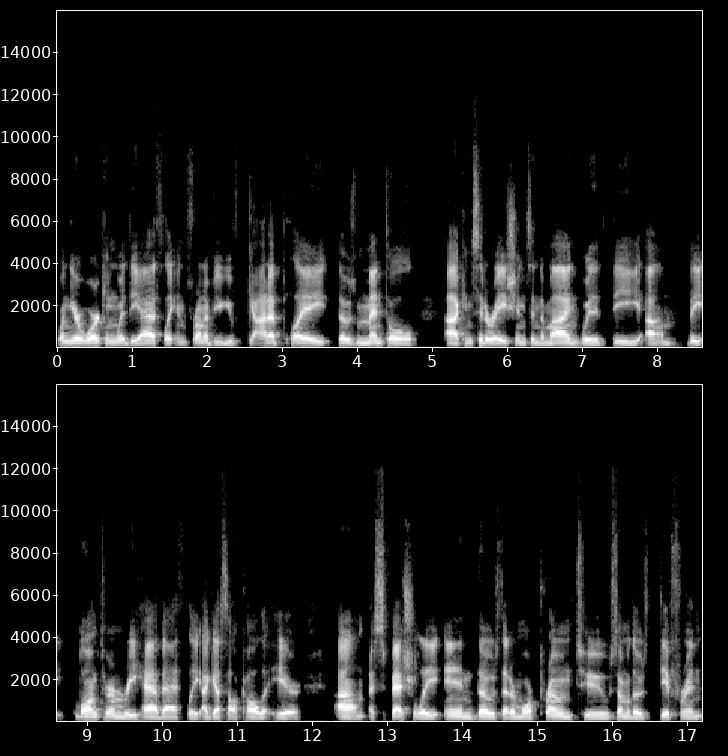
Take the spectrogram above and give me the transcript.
when you're working with the athlete in front of you, you've got to play those mental uh, considerations into mind with the um, the long term rehab athlete, I guess I'll call it here, um, especially in those that are more prone to some of those different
